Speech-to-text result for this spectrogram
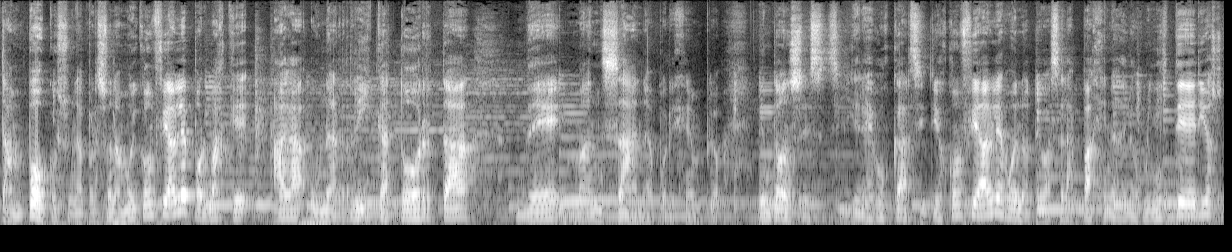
tampoco es una persona muy confiable por más que haga una rica torta de manzana, por ejemplo. Entonces, si querés buscar sitios confiables, bueno, te vas a las páginas de los ministerios,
